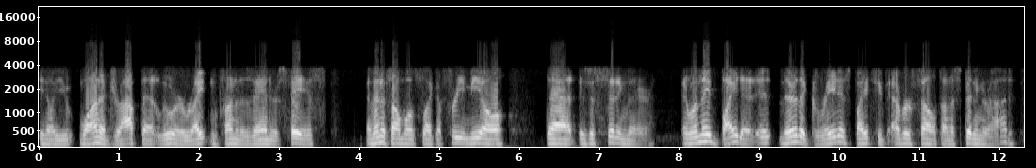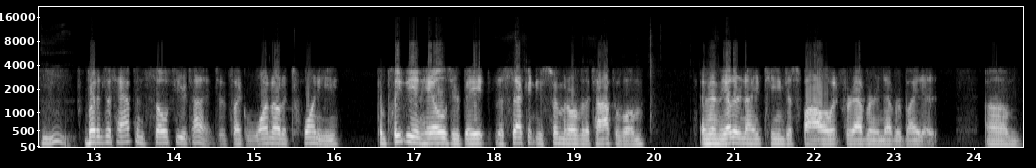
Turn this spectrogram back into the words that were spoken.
you know you want to drop that lure right in front of the zander's face and then it's almost like a free meal that is just sitting there and when they bite it, it they're the greatest bites you've ever felt on a spinning rod. Mm. But it just happens so few times. It's like one out of 20 completely inhales your bait the second you swim it over the top of them. And then the other 19 just follow it forever and never bite it. Um,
